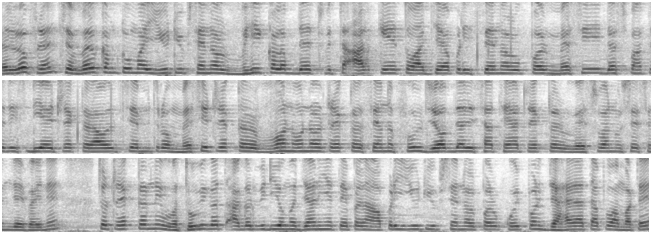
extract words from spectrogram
Hello friends welcome to my YouTube channel vehicle updates with RK તો આજે આપણી ચેનલ ઉપર મેસી દસ પાંત્રીસ ડીઆઈ ટ્રેક્ટર આવેલ છે. મિત્રો Massey tractor one owner tractor છે અને ફૂલ જવાબદારી સાથે આ ટ્રેક્ટર વેચવાનું છે સંજયભાઈને. તો ટ્રેક્ટરની વધુ વિગત આગળ વિડીયોમાં જાણીએ તે પહેલાં આપણી યુટ્યુબ ચેનલ પર કોઈપણ જાહેરાત આપવા માટે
